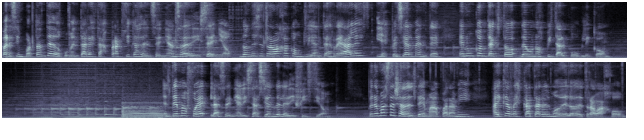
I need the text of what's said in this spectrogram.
Parece importante documentar estas prácticas de enseñanza de diseño, donde se trabaja con clientes reales y especialmente en un contexto de un hospital público. El tema fue la señalización del edificio. Pero más allá del tema, para mí hay que rescatar el modelo de trabajo,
